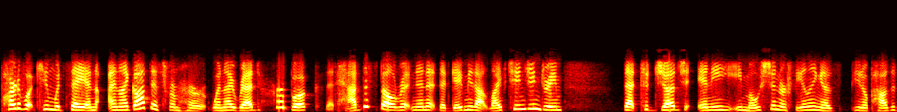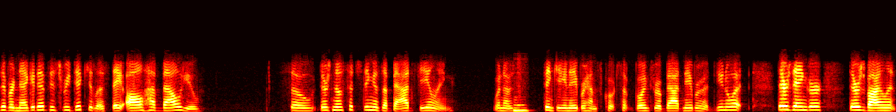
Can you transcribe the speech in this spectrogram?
part of what Kim would say, and and I got this from her when I read her book that had the spell written in it that gave me that life changing dream. That to judge any emotion or feeling as you know positive or negative is ridiculous. They all have value. So there's no such thing as a bad feeling. when I was Mm. thinking in Abraham's quote, going through a bad neighborhood. You know what? There's anger, there's violence.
